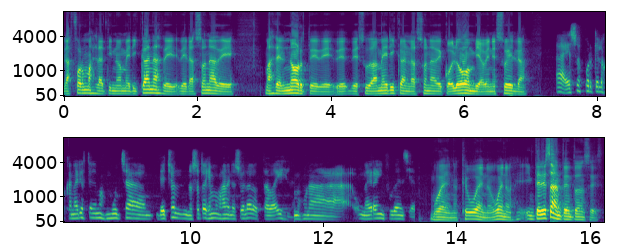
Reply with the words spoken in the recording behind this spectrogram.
las formas latinoamericanas de, de, la zona de más del norte de, de Sudamérica, en la zona de Colombia, Venezuela. Ah, eso es porque los canarios tenemos mucha. De hecho, nosotros llamamos a Venezuela la octava isla. Tenemos una, una gran influencia. Bueno, qué bueno. Bueno, interesante entonces.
